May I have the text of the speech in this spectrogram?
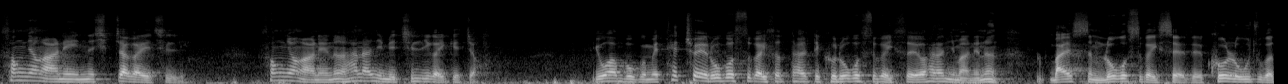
성령 안에 있는 십자가의 진리, 성령 안에는 하나님의 진리가 있겠죠. 요한복음에 태초에 로고스가 있었다 할 때 그 로고스가 있어요. 하나님 안에는 말씀 로고스가 있어야 돼요. 그걸로 우주가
